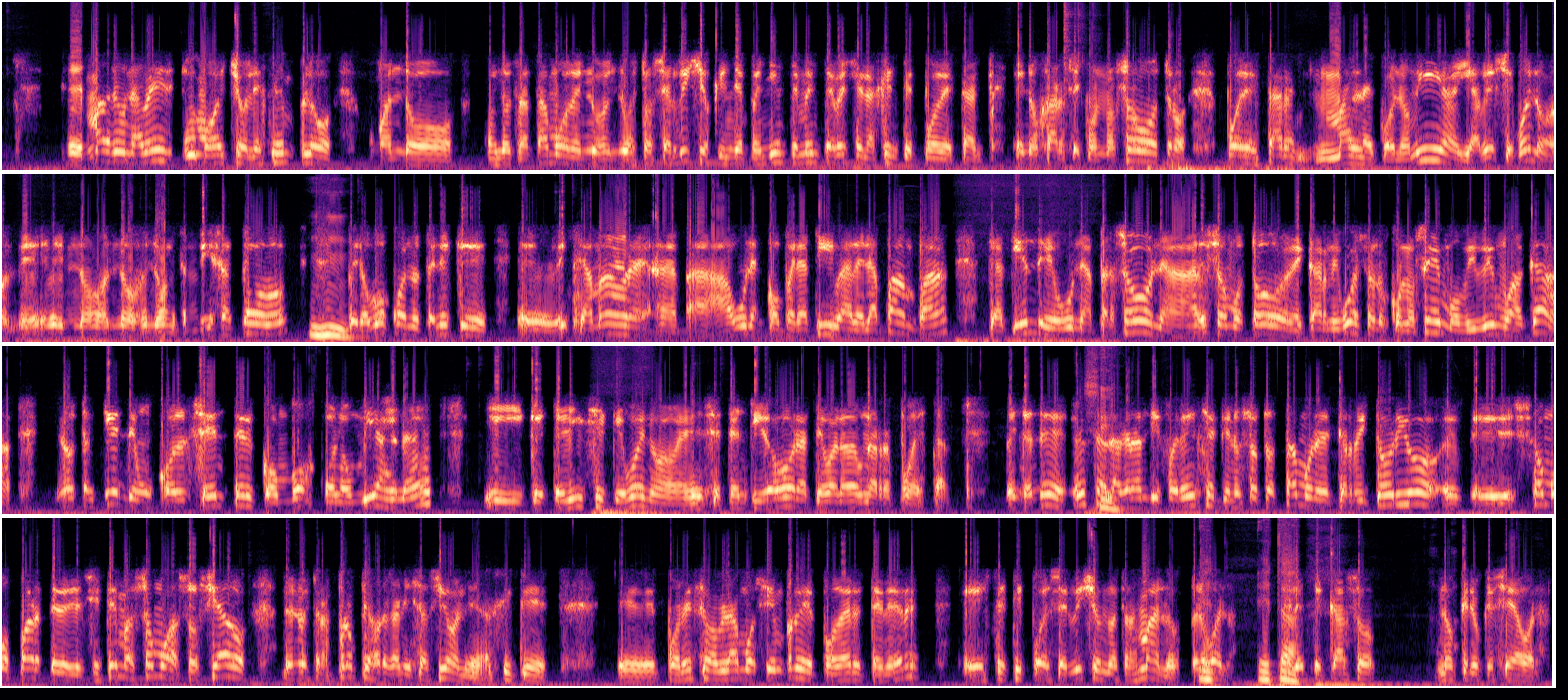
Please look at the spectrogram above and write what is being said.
eh, más de una vez hemos hecho el ejemplo cuando cuando tratamos de nuestros servicios que independientemente a veces la gente puede estar enojarse con nosotros puede estar mal la economía y a veces bueno eh, nos no, no atraviesa todo pero vos cuando tenés que eh, llamar a, una cooperativa de la Pampa te atiende una persona somos todos de carne y hueso nos conocemos vivimos acá no te atiende un call center con voz colombiana y que te dice que bueno en 72 horas te van a dar una respuesta ¿Me entendés? Esa es la gran diferencia que nosotros estamos en el territorio, eh, eh, somos parte del sistema, somos asociados de nuestras propias organizaciones, así que eh, por eso hablamos siempre de poder tener este tipo de servicio en nuestras manos. Pero bueno, en este caso no creo que sea ahora.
